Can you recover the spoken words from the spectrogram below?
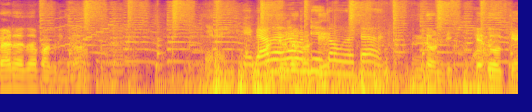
வேற ஏதாவது பாக்குறீங்களா? வேற ஏதாவது வண்டி இருக்கா உங்கள்கிட்ட இந்த வண்டி. எது ஓகே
